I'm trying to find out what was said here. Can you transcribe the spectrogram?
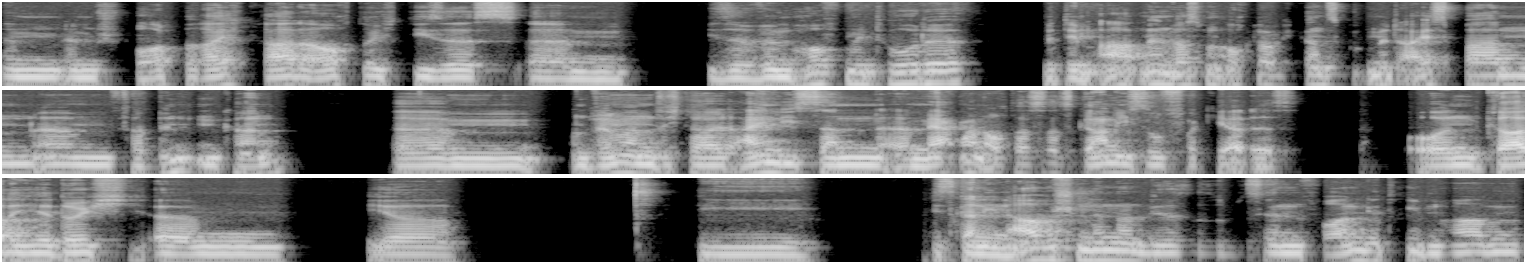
im, im Sportbereich, gerade auch durch dieses, ähm, diese Wim Hof Methode mit dem Atmen, was man auch, glaube ich, ganz gut mit Eisbaden ähm, verbinden kann. Ähm, und wenn man sich da halt einliest, dann äh, merkt man auch, dass das gar nicht so verkehrt ist. Und gerade hier durch ähm, hier die, die skandinavischen Länder, die das so ein bisschen vorangetrieben haben,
